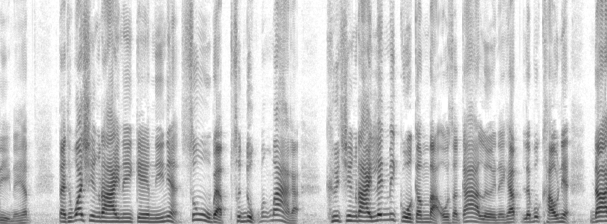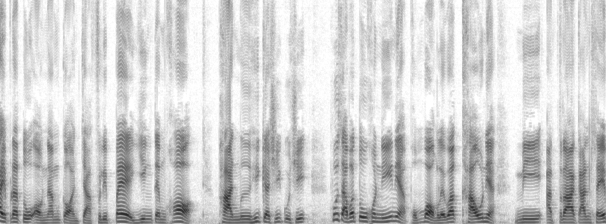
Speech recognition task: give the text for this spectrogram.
ลีกนะครับ แต่ถือว่าเชียงรายในเกมนี้เนี่ยสู้แบบสนุกมากๆอะคือเชียงรายเล่นไม่กลัวกัมบะโอซาก้าเลยนะครับ และพวกเขาเนี่ยได้ประตูออกนำก่อนจากฟิลิปเป้ยิงเต็มข้อ ผ่านมือฮิกาชิกุชิ ผู้สาประตูคนนี้เนี่ยผมบอกเลยว่าเขาเนี่ยมีอัตราการเซฟ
